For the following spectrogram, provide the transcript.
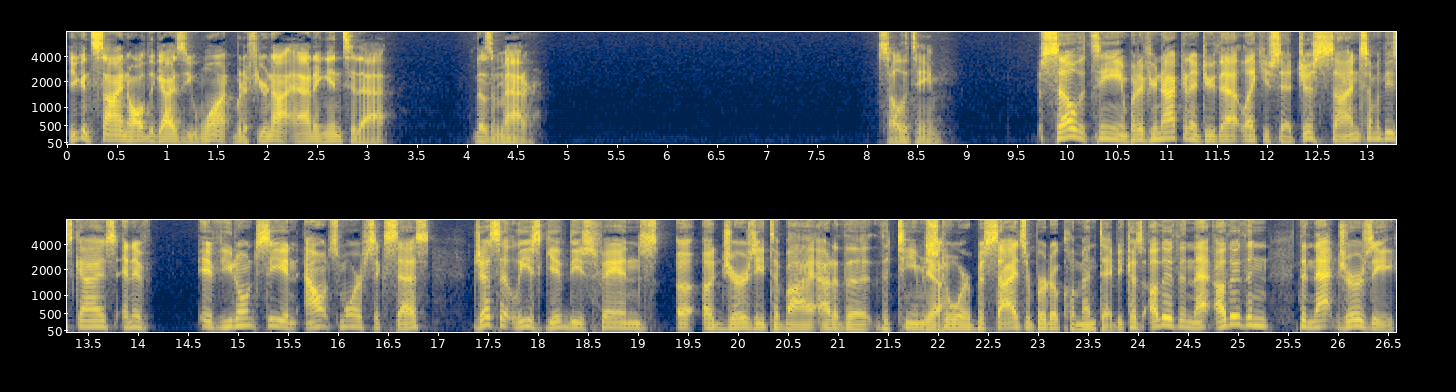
You can sign all the guys you want, but if you're not adding into that, it doesn't matter. Sell the team. Sell the team, but if you're not going to do that, like you said, just sign some of these guys. And if if you don't see an ounce more of success, just at least give these fans a, a jersey to buy out of the the team Yeah. store besides Roberto Clemente. Because other than that, other than than that jersey,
